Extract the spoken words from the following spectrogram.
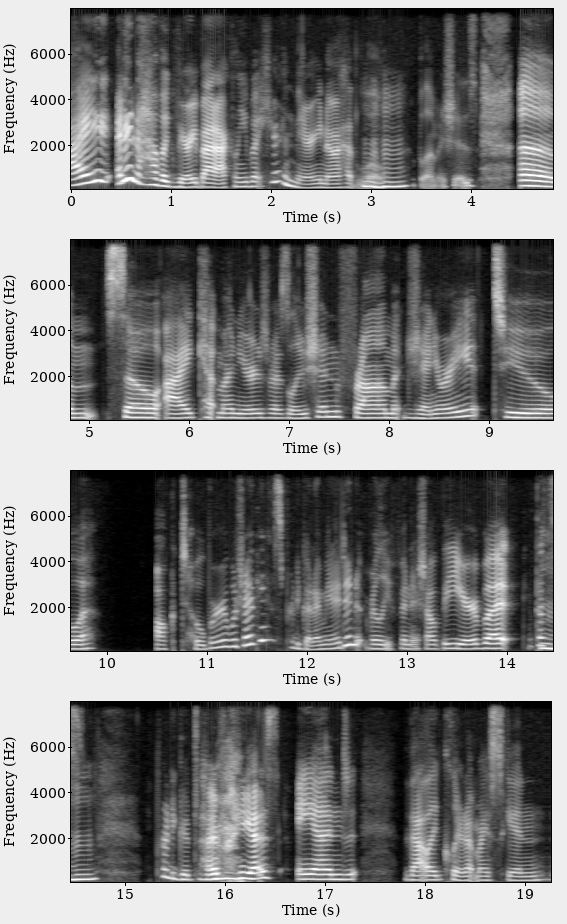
I I didn't have like very bad acne, but here and there, you know, I had little Mhm. blemishes. Um, so I kept my New Year's resolution from January to October, which I think is pretty good. I mean, I didn't really finish out the year, but that's Mhm. pretty good time, I guess. And that like cleared up my skin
